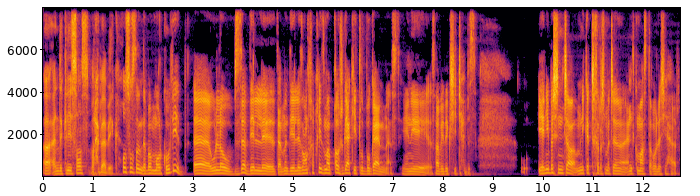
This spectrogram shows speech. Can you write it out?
آه عندك licence مرحبا بك. خصوصا دابا مور كوفيد. آه ولاو بزاف ديال زعما ديال les entreprises ما بقاوش كاع كيطلبوا كاع الناس. يعني صافي داكشي تحبس. يعني باش انت ملي كتخرج مثلا عندك ماستر ولا شي حاجة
